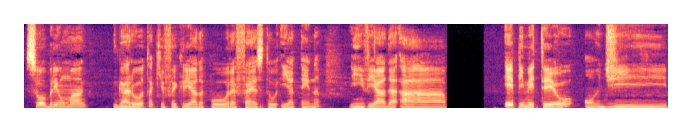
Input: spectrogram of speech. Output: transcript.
Sobre uma garota que foi criada por Hefesto e Atena e enviada a Epimeteu, onde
